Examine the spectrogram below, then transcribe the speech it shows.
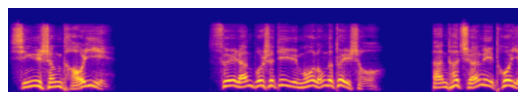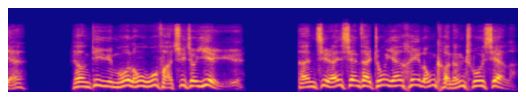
心生逃逸。虽然不是地狱魔龙的对手。但他全力拖延，让地狱魔龙无法去救夜雨。但既然现在中炎黑龙可能出现了，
